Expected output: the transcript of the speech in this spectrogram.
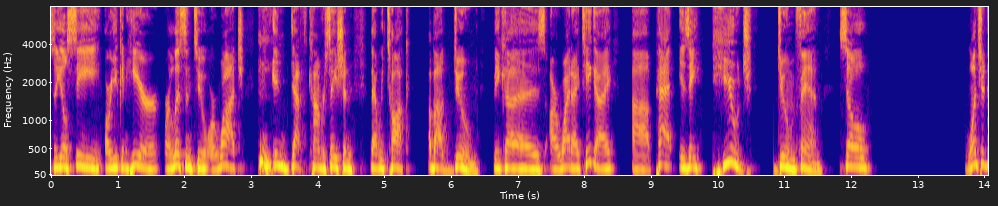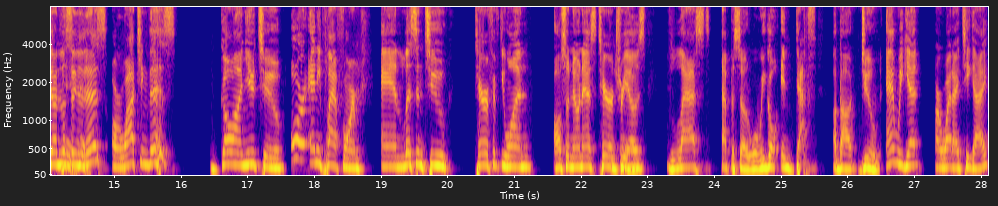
So you'll see, or you can hear, or listen to, or watch Hmm. in depth conversation that we talk about Doom because our white IT guy, uh, Pat, is a huge Doom fan. So once you're done listening to this or watching this, go on YouTube or any platform and listen to Terror 51, also known as Terror Trios, last episode where we go in depth about Doom. And we get our white IT guy,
